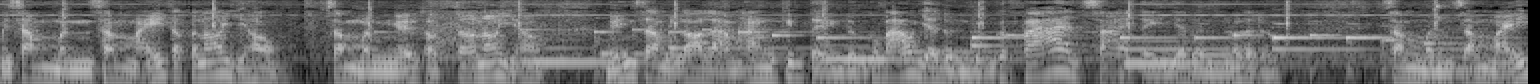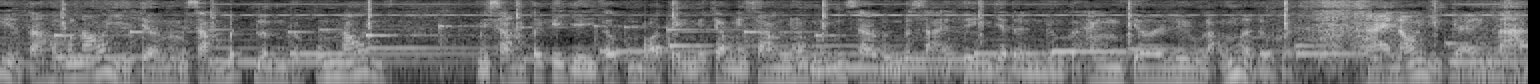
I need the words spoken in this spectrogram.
mày xăm mình, xăm mẩy tao có nói gì không? Xăm mình nghệ thuật tao nói gì không? Miễn sao mày lo làm ăn kiếm tiền, đừng có báo gia đình, đừng có phá xài tiền gia đình nữa là được. Xăm mình, xăm mẩy thì tao không có nói gì hết trơn mày xăm bích lưng tao cũng nói. Mày xăm tới cái gì tao cũng bỏ tiền để cho mày xăm nữa, miễn sao đừng có xài tiền gia đình, đừng có ăn chơi liêu lỏng là được rồi. Ai nói gì kệ người ta?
